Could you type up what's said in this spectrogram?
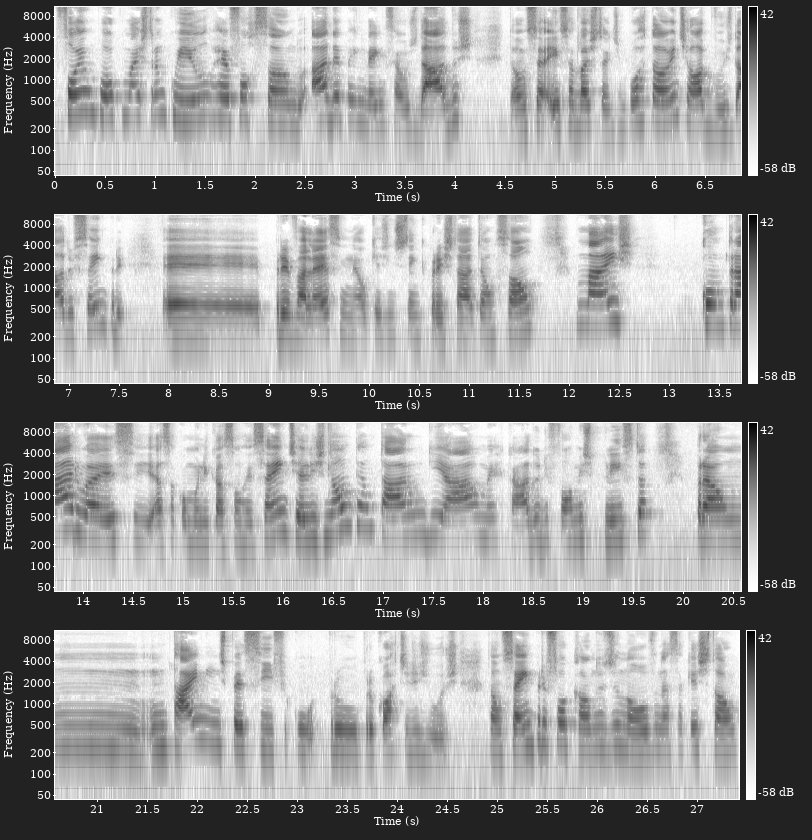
foi um pouco mais tranquilo, reforçando a dependência aos dados. Então, isso é, isso é bastante importante. Óbvio, os dados sempre é, prevalecem, né, o que a gente tem que prestar atenção, mas contrário a esse, essa comunicação recente, eles não tentaram guiar o mercado de forma explícita para um, um timing específico para o corte de juros. Então, sempre focando de novo nessa questão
